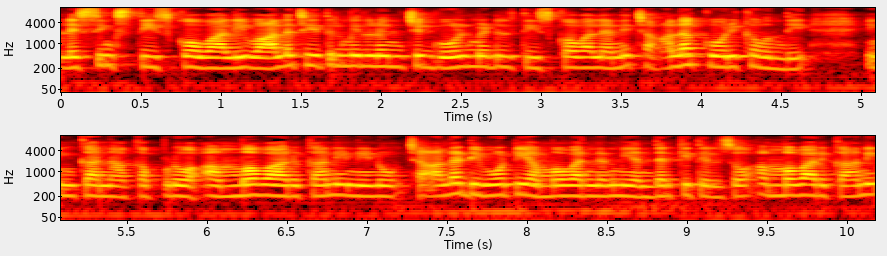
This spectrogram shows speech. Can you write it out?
బ్లెస్సింగ్స్ తీసుకోవాలి. వాళ్ళ చేతుల మీద నుంచి గోల్డ్ మెడల్ తీసుకోవాలి అని చాలా కోరిక ఉంది. ఇంకా నాకు అప్పుడు అమ్మవారు కానీ నేను చాలా డివోటీ అమ్మవారిని అని మీ అందరికీ తెలుసు. అమ్మవారు కానీ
